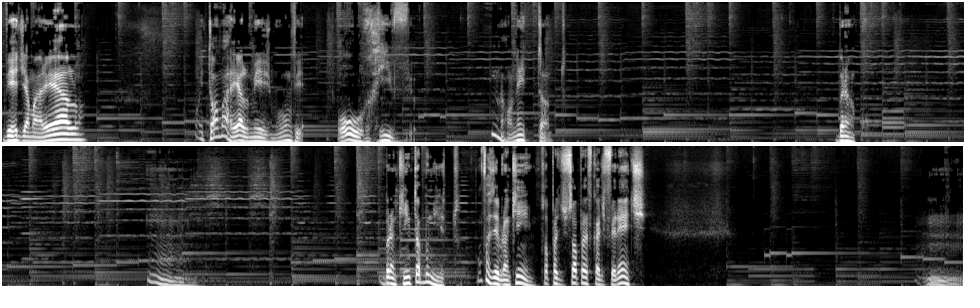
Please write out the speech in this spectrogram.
Verde e amarelo. Ou então amarelo mesmo, vamos ver. Horrível. Não, nem tanto. Branco. Hum. Branquinho tá bonito. Vamos fazer branquinho? Só pra, só pra ficar diferente? Hum.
